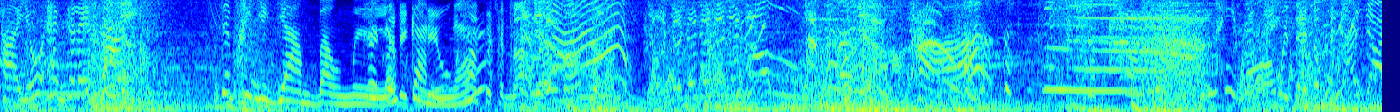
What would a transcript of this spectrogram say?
พายุแห่งทะเลทราย จะพยายามเบามือแค่กแล้ระวดิกกันนิ้วนะ ข้าก็ชนะแล้วมั้งบอกวิเศษต้องขยายใหญ่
